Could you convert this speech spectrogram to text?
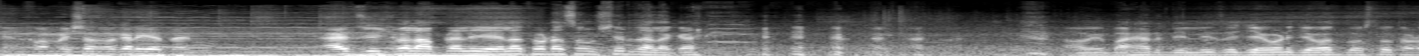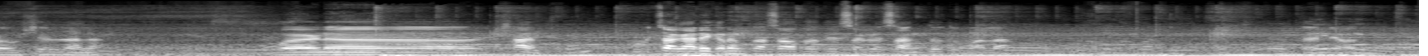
इन्फॉर्मेशन वगैरे घेत आहेत. ॲज युजल आपल्याला यायला थोडासा उशीर झाला काय? आम्ही बाहेर दिल्लीचं जेवण जेवत बसतो थोडा उशीर झाला. पण छान. पुढचा कार्यक्रम कसा होता ते सगळं सांगतो तुम्हाला. धन्यवाद.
